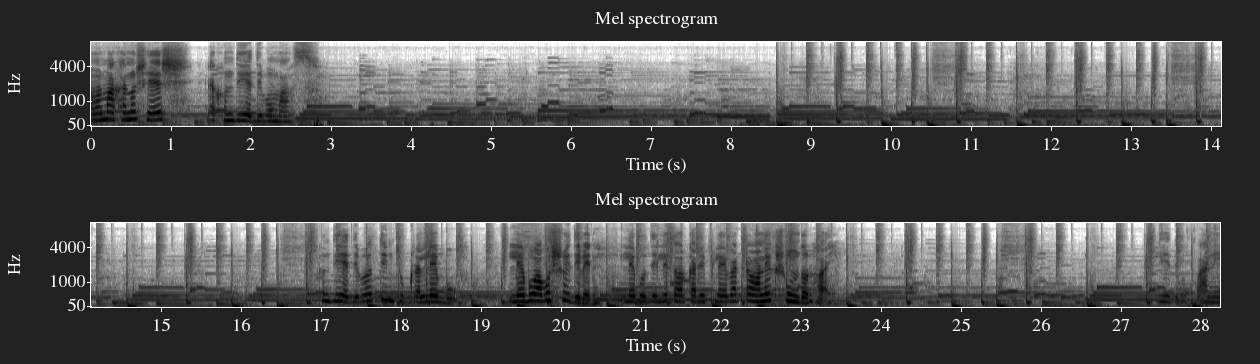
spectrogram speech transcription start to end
আমার মাখানো শেষ এখন দিয়ে দিব মাছ। এখন দিয়ে দেব তিন টুকরা লেবু। লেবু অবশ্যই দিবেন। লেবু দিলে তরকারির ফ্লেভারটা অনেক সুন্দর হয়। দিয়ে দেব পানি।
